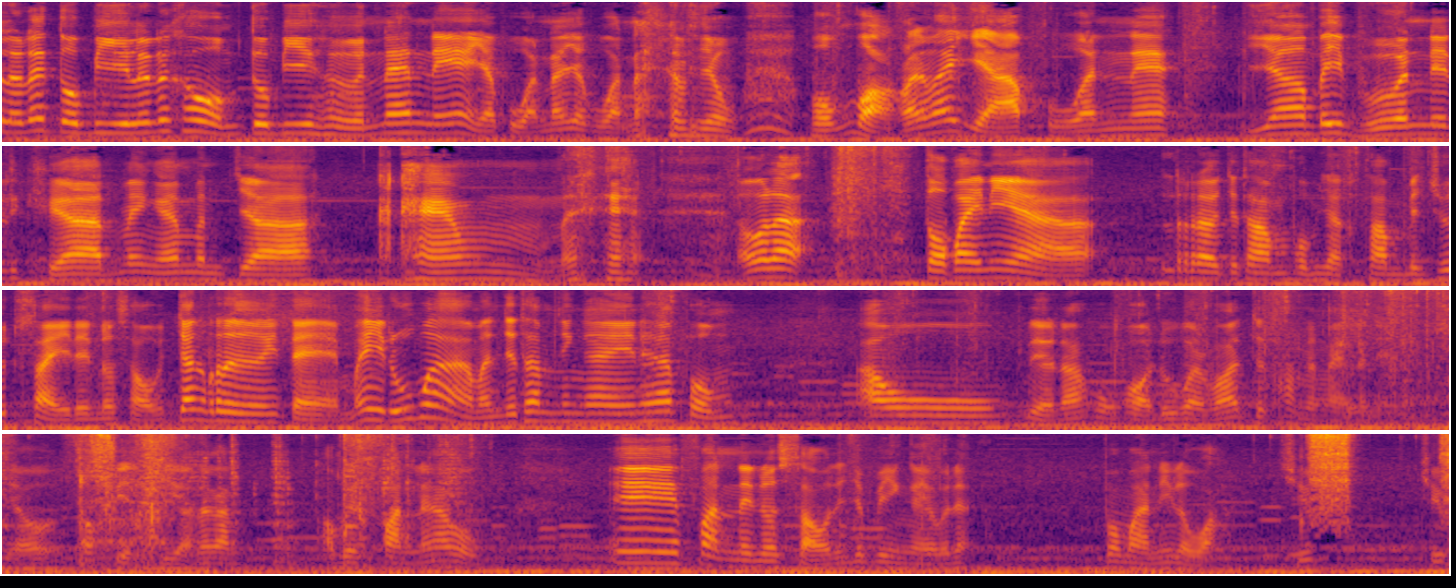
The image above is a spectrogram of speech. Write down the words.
เราได้ตัว B แล้วนะครับผมตัว B เหินแน่แน่อย่าผวนนะอย่าผวนนะท่านผู้ชมผมบอกไว้ว่าอย่าผวนนะอย่าไปผวนเด็ดขาดไม่งั้นมันจะเอาละต่อไปเนี่ย เราจะทำผมอยากทำเป็นชุดใส่ไดโนเสาร์จังเลย แต่ไม่รู้ว่ามันจะทำยังไงนะครับผมเอาเดี๋ยวนะผมขอดูก่อนว่าจะทำยังไงแล้วเนี่ยเดี๋ยวต้องเปลี่ยนสีก่อนแล้วกันเอาเป็นฟันนะครับผมเอ๊ฟันไดโนเสาร์นี่จะเป็นยังไงวะเนี่ยประมาณนี้เหรอวะชึบชึบ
